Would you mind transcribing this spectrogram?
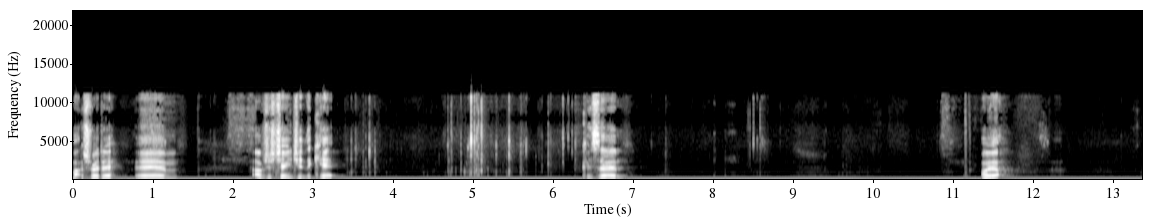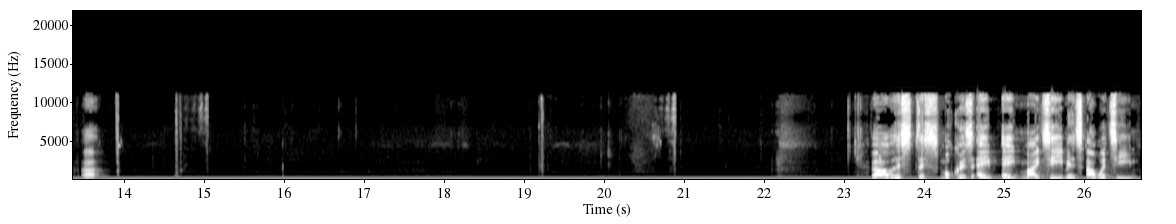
match ready. Um, I was just changing the kit because um, oh yeah, ah. Oh, this this muckers ain't ain't my team. It's our team.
